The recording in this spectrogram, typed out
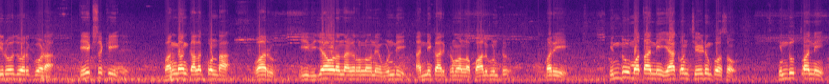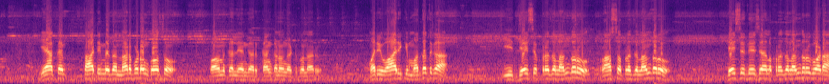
ఈ రోజు వరకు కూడా దీక్షకి భంగం కలగకుండా వారు ఈ విజయవాడ నగరంలోనే ఉండి అన్ని కార్యక్రమాల్లో పాల్గొంటూ మరి హిందూ మతాన్ని ఏకం చేయడం కోసం హిందుత్వాన్ని ఏక తాటి మీద నడపడం కోసం పవన్ కళ్యాణ్ గారు కంకణం కట్టుకున్నారు. మరి వారికి మద్దతుగా ఈ దేశ ప్రజలందరూ రాష్ట్ర ప్రజలందరూ దేశ దేశాల ప్రజలందరూ కూడా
